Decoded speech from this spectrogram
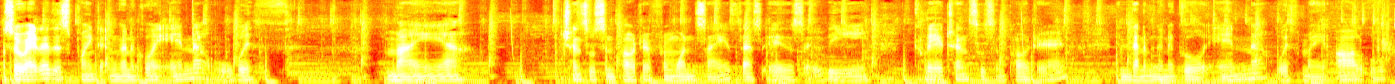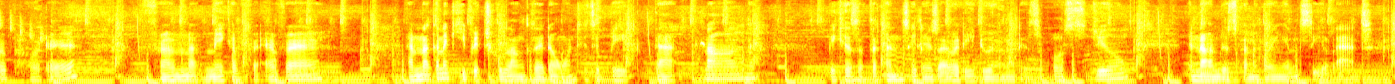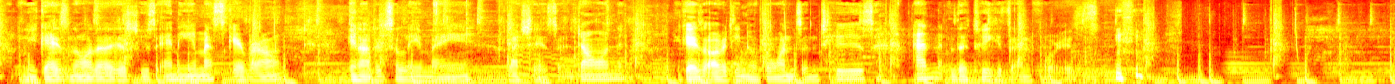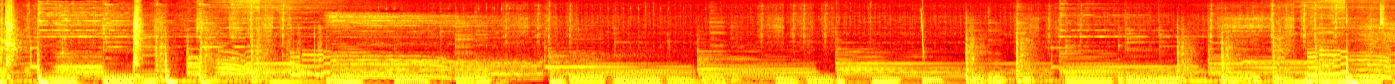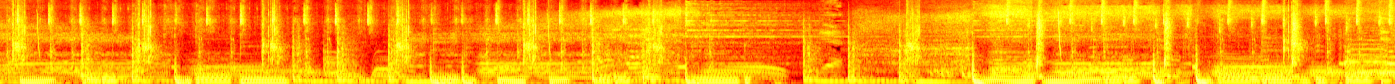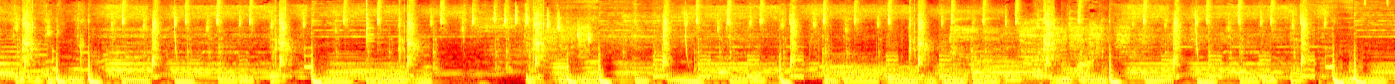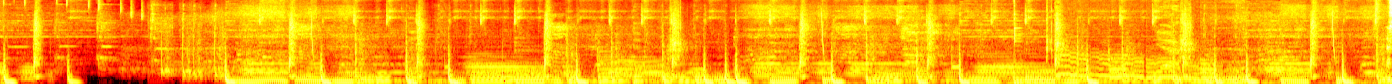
So right at this point, I'm gonna go in with my translucent powder from one side. That is the clear translucent powder. And then I'm gonna go in with my all over powder from Makeup Forever. I'm not gonna keep it too long because I don't want it to bake that long because of the concealer is already doing what it's supposed to do. And now I'm just gonna go in and seal that. You guys know that I just use any mascara in order to lay my lashes down. You guys already know the ones and twos and the threes and fours.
